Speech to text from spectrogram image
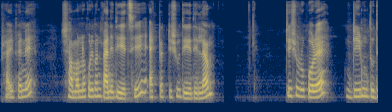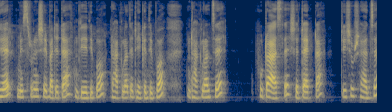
ফ্রাই প্যানে সামান্য পরিমাণ পানি দিয়েছি। একটা টিস্যু দিয়ে দিলাম। টিস্যুর উপরে ডিম দুধের মিশ্রণে সেই বাটিটা দিয়ে দিব, ঢাকনাতে ঢেকে দিব। ঢাকনার যে ফুটা আছে সেটা একটা টিস্যুর সাহায্যে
